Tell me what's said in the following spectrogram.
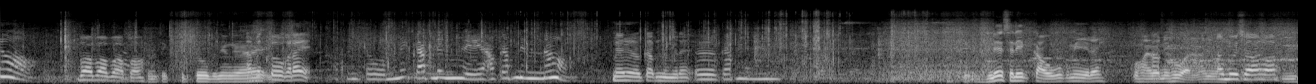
เนาะบ่บ่บ่บ่มันจะติดโตเป็นยังไงเอาเป็นโตก็ได้เอาเป็นตัวมันไม่กั๊บหนึงเลยเอากั๊บหนึงเนาะแม่เรากำหนึ่งก็ได้เออกั๊บหนึงเล่สลิปเก่ากูก็มีเลย กูหายไว้ในหัวนะอยู่เอามือสองเหรออืม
